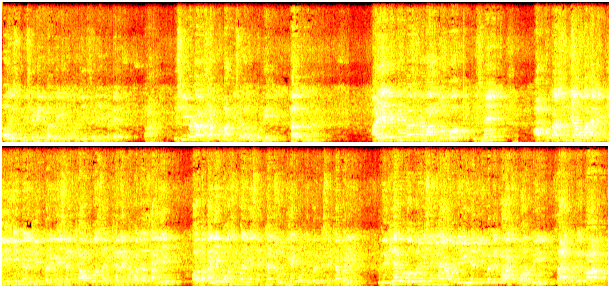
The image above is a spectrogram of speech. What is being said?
और इसको भी से भिन्न बदलेंगे तो वो तीन से एक बटे पाँच। इसी प्रकार से आपको बाकी सवालों को भी हल करना है। आइए देखते हैं प्रश्न क्रमांक दो को। इसमें आपको प्रश्न दिया हुआ है कि निम्नलिखित परिमेय संख्याओं को संख्या रेखा पर दर्शाइए। और बताइए कौन सी परिमेय संख्या छोटी है, कौन सी परिमेय संख्या बड़ी है। तो देखिए आपको दो परिमेय संख्या पर दी गई है तीन बटे पाँच और ऋण सात बटे आठ।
